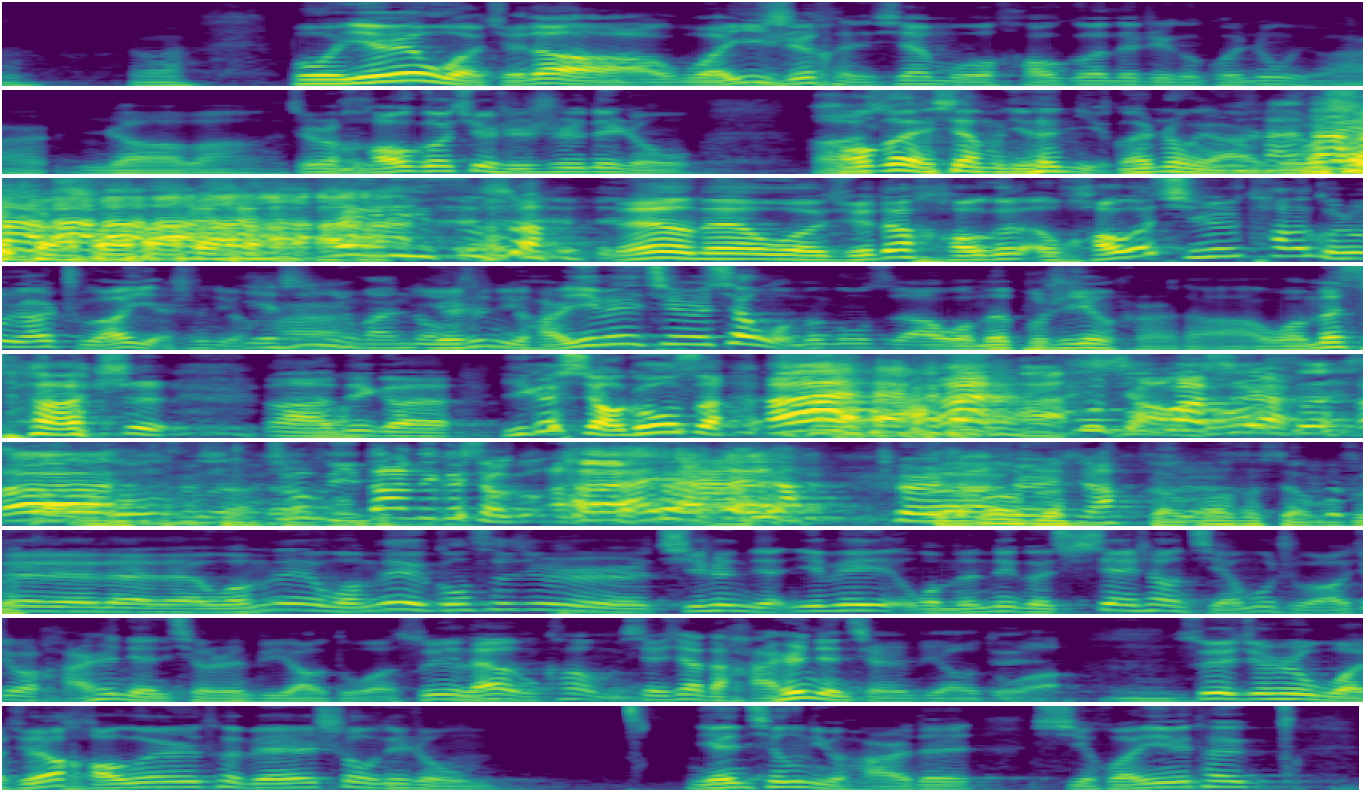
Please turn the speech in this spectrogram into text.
是吧？不，因为我觉得啊，我一直很羡慕豪哥的这个观众缘，你知道吧？就是豪哥确实是那种，呃豪哥也羡慕你的女观众缘？魅力四射，没有没有，我觉得豪哥豪哥其实他的观众缘主要也是女孩，也是女观众也是女孩。因为其实像我们公司啊，我们不是硬核的啊，我们仨是啊那个一个小公司，哎哎，不不是，哎，就李诞那个小公，哎哎呀哎呀，确实小想，公司，确实想，小公司，小公司。对对对对，我们那我们那个公司就是，其实年，因为我们那个线上节目主要就是还是年轻人比较多，所以来我们看我们线下的还是年轻人比较多，嗯所以就是我觉得豪哥是特别受那种年轻女孩的喜欢，因为她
